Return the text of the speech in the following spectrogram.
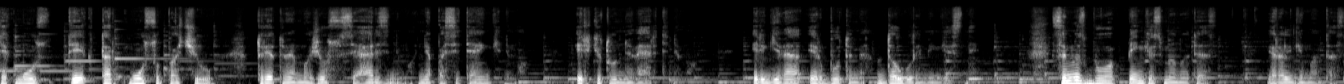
tiek, mūsų, tiek tarp mūsų pačių, turėtume mažiau susierzinimo, nepasitenkinimo ir kitų nuvertinimo. Ir, gyven, ir būtume daug laimingesni. Su jumis buvo penkios minutės ir Algymantas.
